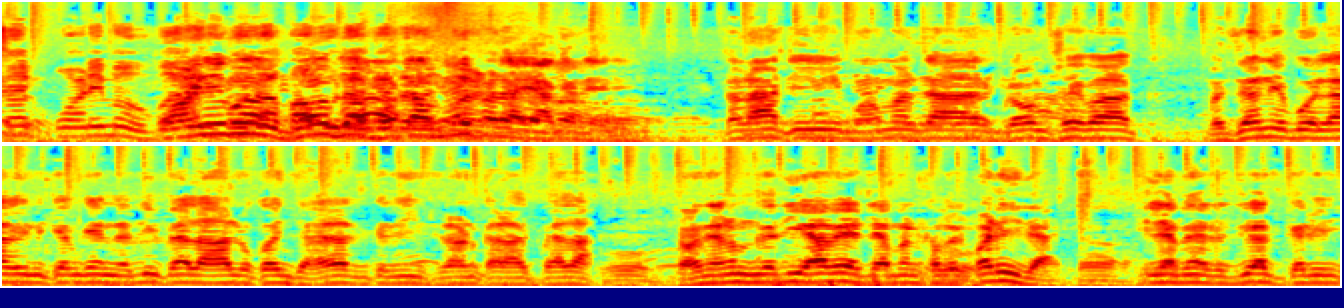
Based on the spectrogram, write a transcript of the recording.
સાહેબ પાણીમાં પાણીમાં ઊભા ઊભા નહીં પડાયા કરે. તલાટી મામલદાર ગ્રામ સેવક બધાને બોલાવીને કેમ કે નદી પહેલા આ લોકોને જાહેરાત કરી ત્રણ કલાક પહેલા. તો નદી આવે એટલે મને ખબર પડી જાય. એટલે મેં રજૂઆત કરી.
